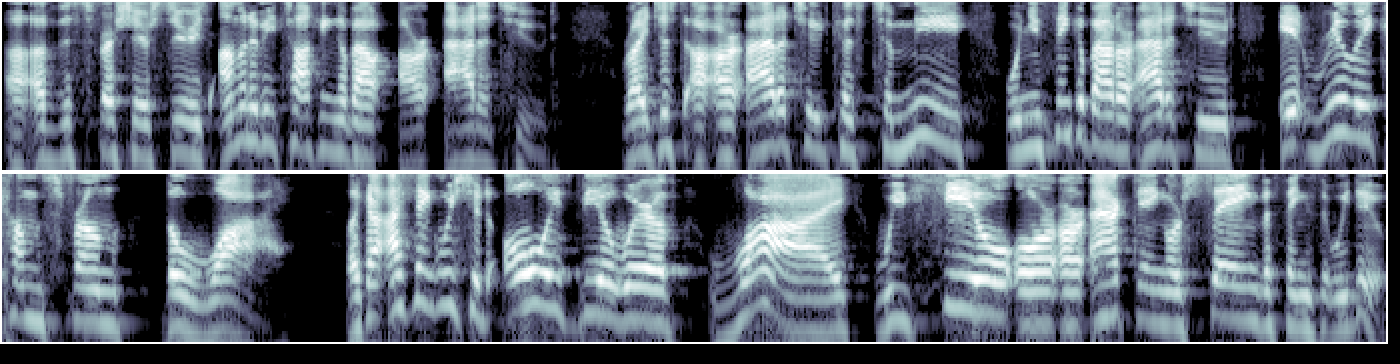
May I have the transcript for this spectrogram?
uh, of this Fresh Air series, I'm going to be talking about our attitude, right? Just our, our attitude, because to me, when you think about our attitude, it really comes from the why. Like, I, think we should always be aware of why we feel or are acting or saying the things that we do.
